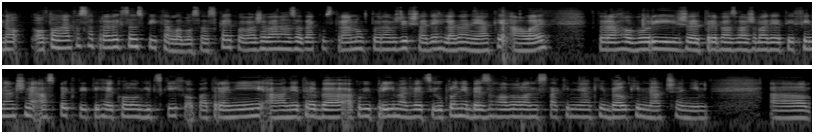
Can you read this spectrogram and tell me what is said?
No, o to na to sa práve chcem spýtať, lebo Saska je považovaná za takú stranu, ktorá vždy všade hľada nejaké ale, ktorá hovorí, že treba zvažovať aj tie finančné aspekty tých ekologických opatrení a netreba akoby prijímať veci úplne bez hlavo, len s takým nejakým veľkým nadšením. Uh,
